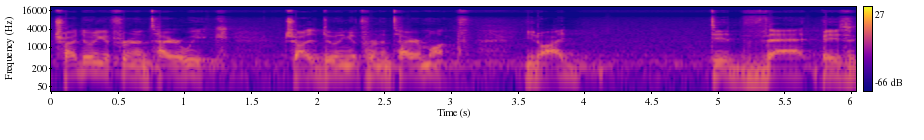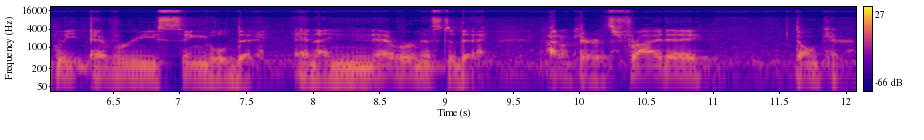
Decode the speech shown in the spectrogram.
try doing it for an entire week. Try doing it for an entire month. You know, I did that basically every single day, and I never missed a day. I don't care if it's Friday, don't care.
